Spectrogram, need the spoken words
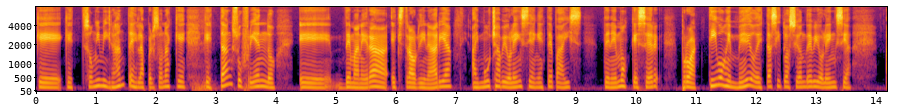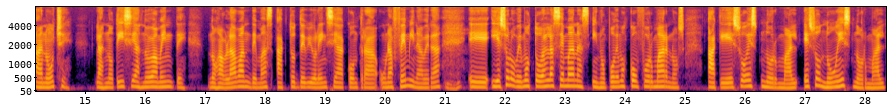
que, son inmigrantes, las personas que, están sufriendo eh, de manera extraordinaria. Hay mucha violencia en este país. Tenemos que ser proactivos en medio de esta situación de violencia. Anoche, las noticias nuevamente nos hablaban de más actos de violencia contra una fémina, ¿verdad? Eh, y eso lo vemos todas las semanas y no podemos conformarnos a que eso es normal. Eso no es normal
